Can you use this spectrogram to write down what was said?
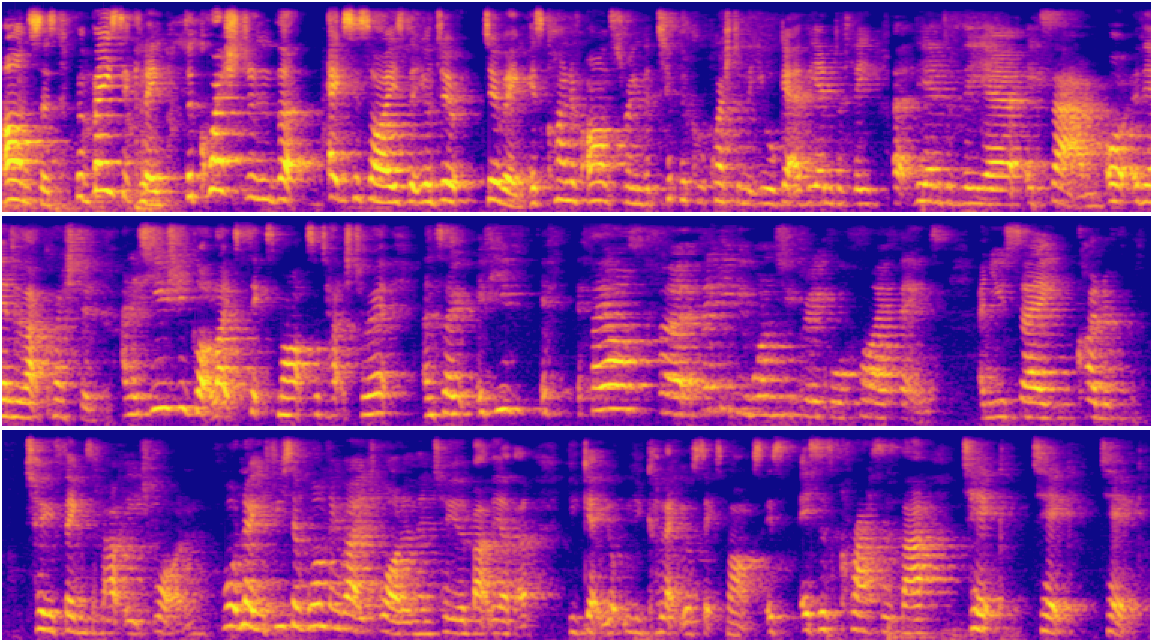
answers. But basically, the question that exercise that you're do, doing is kind of answering the typical question that you will get at the end of the at the end of the uh, exam or at the end of that question, and it's usually got like six marks attached to it. And so, if you if, if they ask for if they give you one, two, three, four, five things, and you say kind of two things about each one. Well, no, if you said one thing about each one and then two about the other, you get your you collect your six marks. It's it's as crass as that. Tick, tick, tick.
